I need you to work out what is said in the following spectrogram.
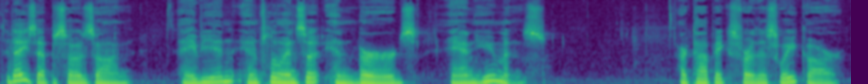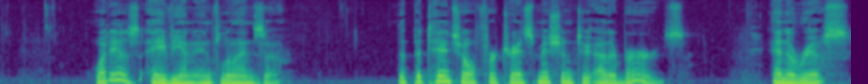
Today's episode is on avian influenza in birds and humans. Our topics for this week are What is avian influenza? The potential for transmission to other birds, and the risks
